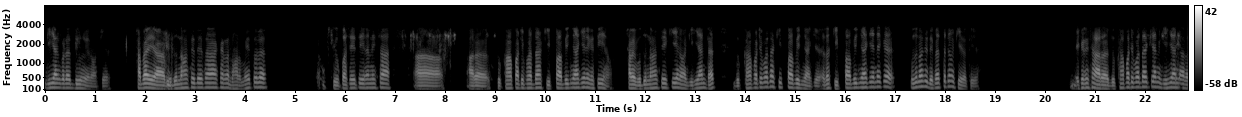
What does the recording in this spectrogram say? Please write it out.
ගියන් ගොඩක් දිනු වෙනවා කියලා. හැබැයි බුදුන් වහන්සේ දේශනා කරන ධර්මයේ තුල සිව්පසේ තියෙන නිසා අර සුඛාපටිපදා කිප්පාභිඥා කියන එක තියෙනවා. හැබැයි බුදුන් වහන්සේ කියනවා ගිහියන්ටත් දුක්ඛාපටිපදා කිප්පාභිඥා කියලා. එතකොට කිප්පාභිඥා කියන එක බුදුන් වහන්සේ දෙපැත්තටම කියලා තියෙනවා. ඒක නිසා අර දුක්ඛපටිපදා කියන්නේ ගිහියන් අර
